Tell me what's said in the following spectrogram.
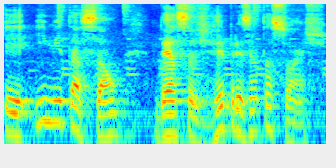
e imitação dessas representações.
